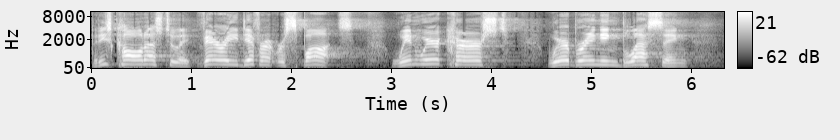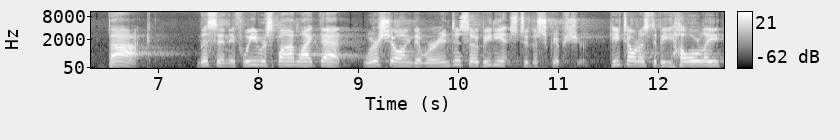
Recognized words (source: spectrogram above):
But He's called us to a very different response. When we're cursed, we're bringing blessing back. Listen, if we respond like that, we're showing that we're in disobedience to the scripture. He told us to be holy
